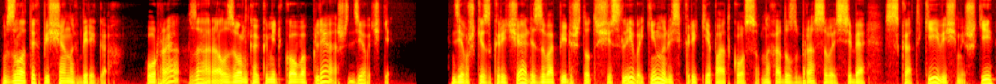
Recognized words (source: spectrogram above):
в золотых песчаных берегах. «Ура!» — заорал звонко Камелькова. «Пляж, девочки!» Девушки закричали, завопили что-то счастливое, кинулись к реке по откосу, на ходу сбрасывая с себя скатки, вещмешки.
